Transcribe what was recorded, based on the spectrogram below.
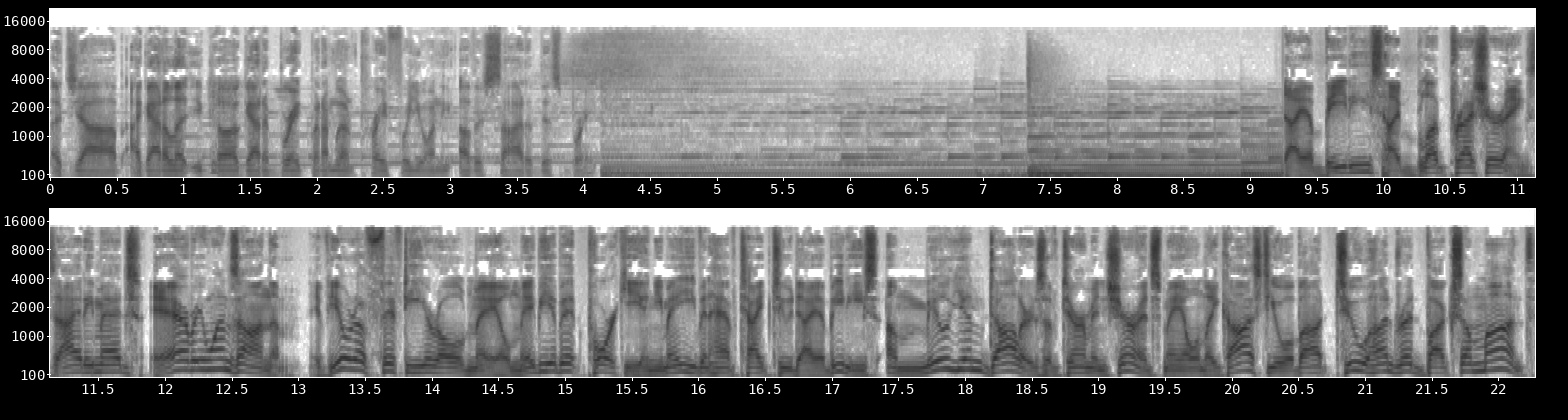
a job. I got to let you go. I got a break, but I'm going to pray for you on the other side of this break. Diabetes, high blood pressure, anxiety meds, everyone's on them. If you're a 50 year old male, maybe a bit porky, and you may even have type 2 diabetes, a million dollars of term insurance may only cost you about 200 bucks a month.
